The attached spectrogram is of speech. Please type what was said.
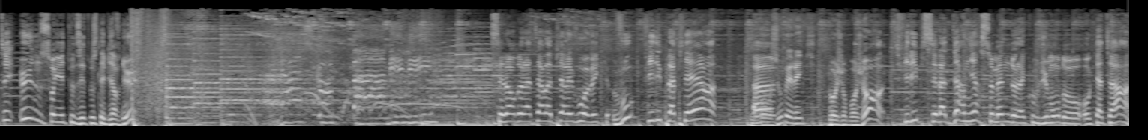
51. Soyez toutes et tous les bienvenus. C'est l'heure de la Terre, la Pierre et vous avec vous, Philippe Lapierre. Euh, bonjour Eric. Bonjour, bonjour. Philippe, c'est la dernière semaine de la Coupe du Monde au, Qatar.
